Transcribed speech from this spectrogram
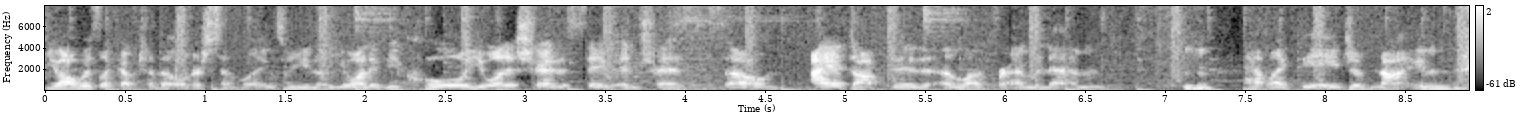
you always look up to the older siblings or you know, you want to be cool, you want to share the same interests. So I adopted a love for Eminem at like the age of 9.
